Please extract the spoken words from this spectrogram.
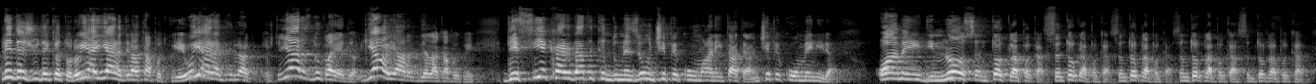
Le dă judecători. O ia iară de la capăt cu ei. O iară de la... Ăștia, iară se duc la Edel. Ia o iară de la capăt cu ei. De fiecare dată când Dumnezeu începe cu umanitatea, începe cu omenirea, Oamenii din nou se întorc la păcat, se întorc la păcat, se întorc la păcat, se întorc la păcat, se întorc la păcat.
